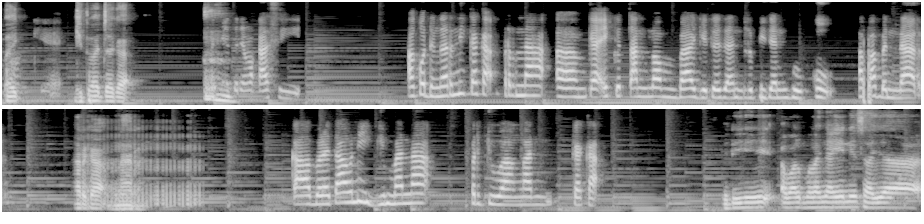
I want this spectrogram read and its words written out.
Baik, Oke. gitu aja kak. Ya, terima kasih. Aku dengar nih kakak pernah um, kayak ikutan lomba gitu dan terbitan buku. Apa benar? Benar kak, benar. Kalau boleh tahu nih gimana perjuangan kakak jadi awal mulanya ini saya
